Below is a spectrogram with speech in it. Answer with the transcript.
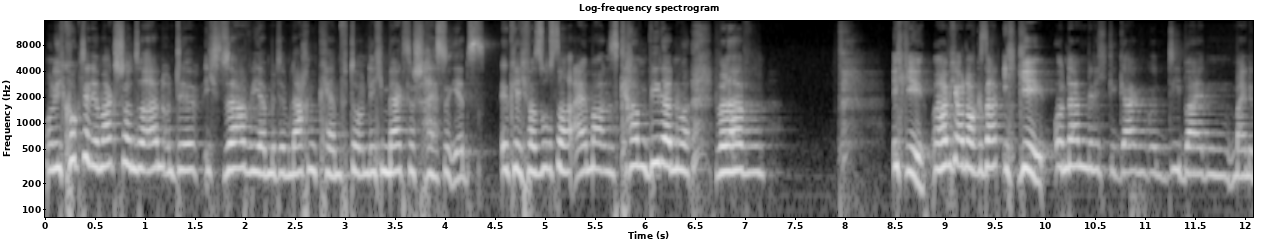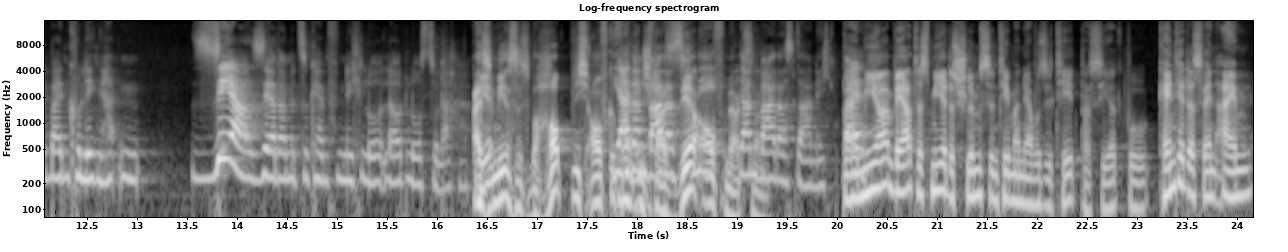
und ich guckte den Max schon so an und der, ich sah, wie er mit dem Lachen kämpfte und ich merkte, scheiße, jetzt, okay, ich versuch's noch einmal und es kam wieder nur, ich gehe. Und habe ich auch noch gesagt, ich gehe. Und dann bin ich gegangen und die beiden, meine beiden Kollegen hatten sehr, sehr damit zu kämpfen, nicht lo laut loszulachen. Also mir ist es überhaupt nicht aufgefallen. und ich war, das, sehr nee, aufmerksam. Dann war das da nicht. Bei mir wäre es mir das schlimmste Thema Nervosität passiert. Wo, kennt ihr das, wenn einem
